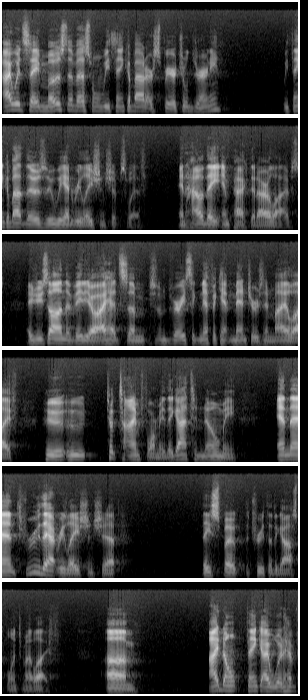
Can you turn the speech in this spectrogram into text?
I would say most of us, when we think about our spiritual journey, we think about those who we had relationships with and how they impacted our lives. As you saw in the video, I had some, some very significant mentors in my life who, who took time for me. They got to know me. And then through that relationship, they spoke the truth of the gospel into my life. Um, I don't think I would have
